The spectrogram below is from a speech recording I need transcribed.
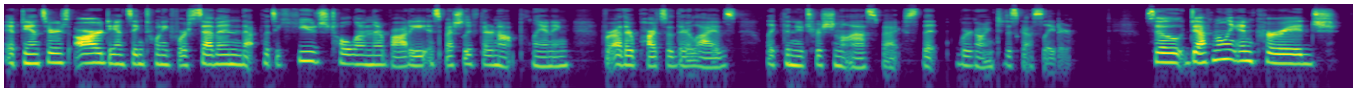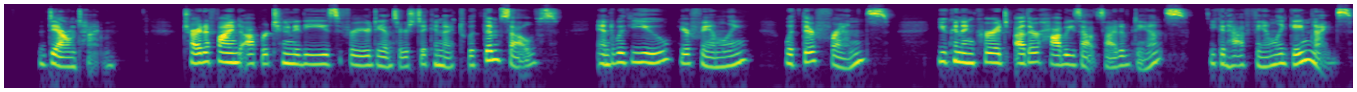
If dancers are dancing 24 7, that puts a huge toll on their body, especially if they're not planning for other parts of their lives, like the nutritional aspects that we're going to discuss later. So, definitely encourage downtime. Try to find opportunities for your dancers to connect with themselves and with you, your family, with their friends. You can encourage other hobbies outside of dance. You could have family game nights,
